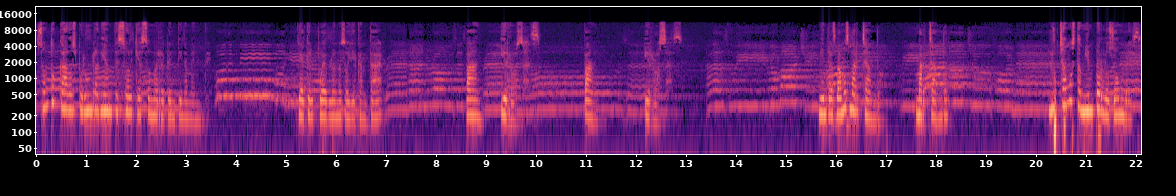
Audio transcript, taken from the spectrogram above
son tocados por un radiante sol que asoma repentinamente, ya que el pueblo nos oye cantar pan y rosas, pan y rosas. Mientras vamos marchando, marchando. Luchamos también por los hombres,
